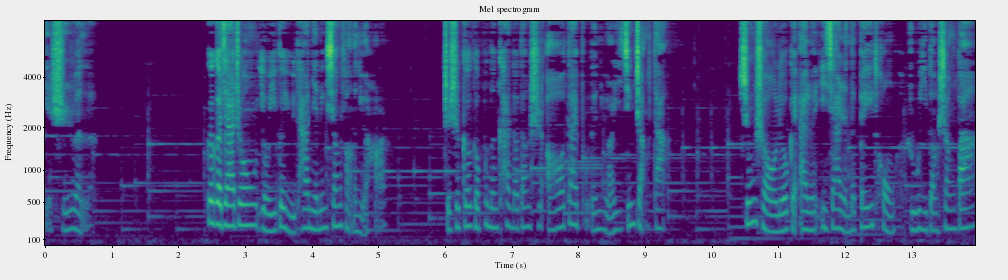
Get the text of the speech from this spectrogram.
也湿润了。哥哥家中有一个与他年龄相仿的女孩，只是哥哥不能看到当时嗷嗷待哺的女儿已经长大。凶手留给艾伦一家人的悲痛如一道伤疤，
